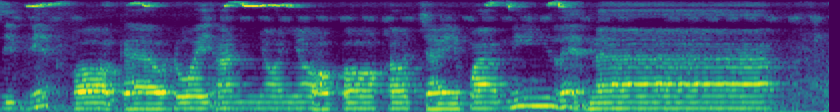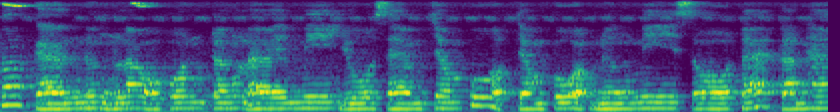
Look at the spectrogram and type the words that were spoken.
สิบเอ็ดฟอกล่าวโดยอันย่อย่อพอเข้าใจความนี้และนา เพราะการหนึ่งเล่าคนทั้งหลายมีอยู่แสมจำพวกจำพวกหนึ่งมีโสตตัณหา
